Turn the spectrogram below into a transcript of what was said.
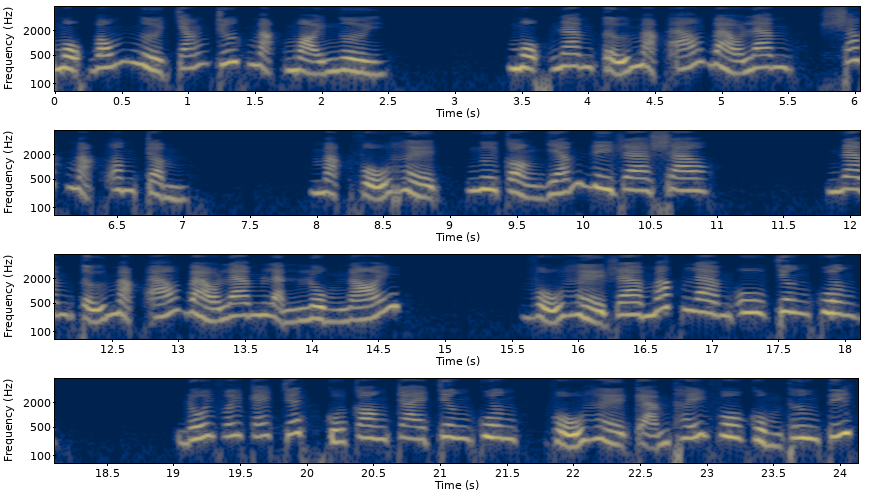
một bóng người trắng trước mặt mọi người. Một nam tử mặc áo bào lam, sắc mặt âm trầm. Mặt vũ hề, ngươi còn dám đi ra sao? Nam tử mặc áo bào lam lạnh lùng nói. Vũ hề ra mắt lam u chân quân. Đối với cái chết của con trai chân quân, Vũ hề cảm thấy vô cùng thương tiếc.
